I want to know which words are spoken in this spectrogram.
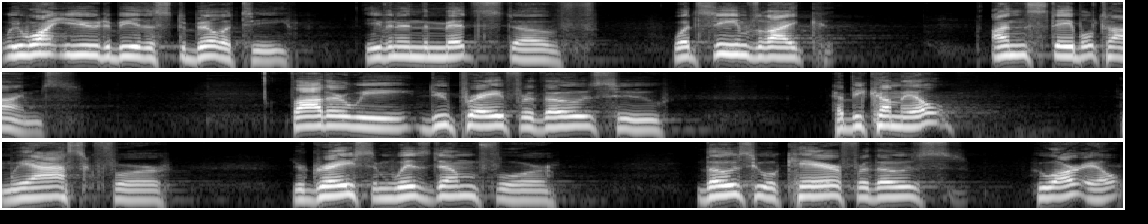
We want you to be the stability, even in the midst of what seems like unstable times. Father, we do pray for those who have become ill. And we ask for your grace and wisdom for those who will care for those who are ill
